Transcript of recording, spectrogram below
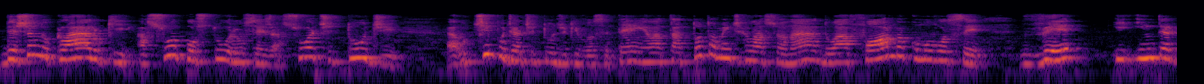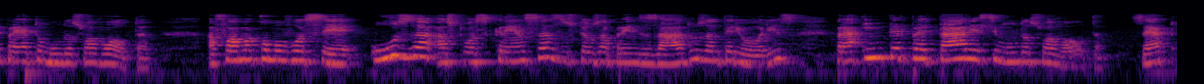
Deixando claro que a sua postura, ou seja, a sua atitude, é, o tipo de atitude que você tem, ela está totalmente relacionado à forma como você vê e interpreta o mundo à sua volta. A forma como você usa as suas crenças, os teus aprendizados anteriores para interpretar esse mundo à sua volta, certo?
